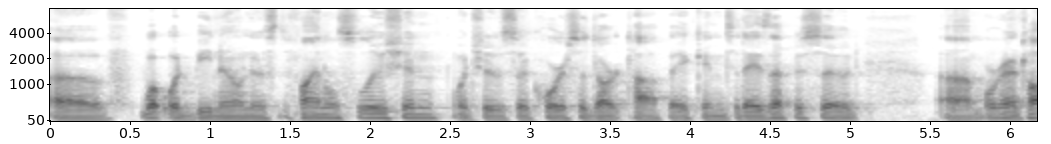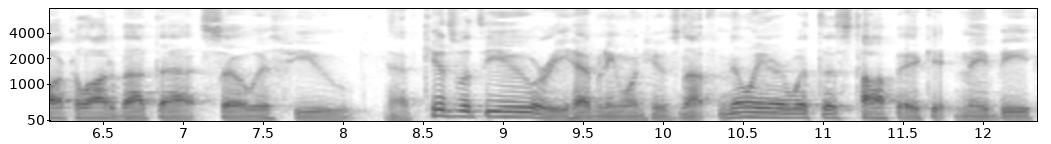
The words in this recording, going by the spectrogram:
of what would be known as the final solution, which is, of course, a dark topic in today's episode. Um, we're going to talk a lot about that. So if you have kids with you or you have anyone who's not familiar with this topic, it may be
